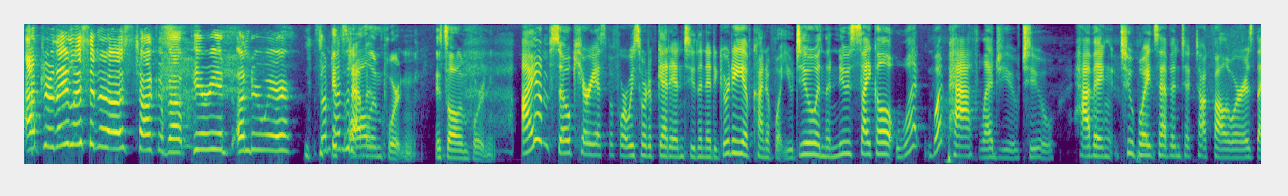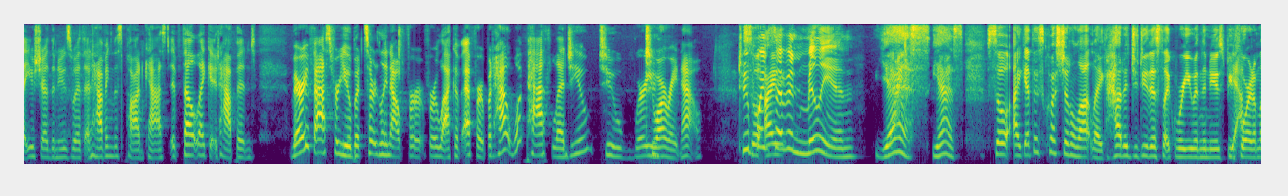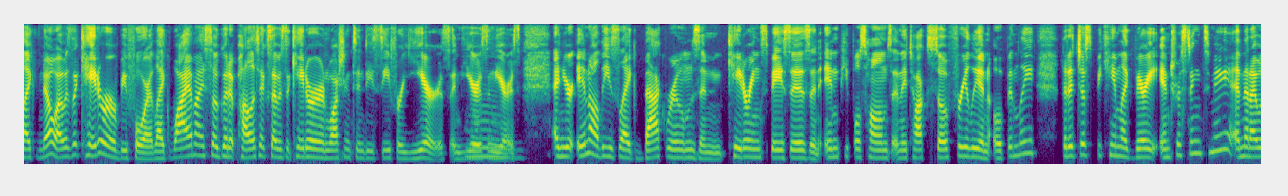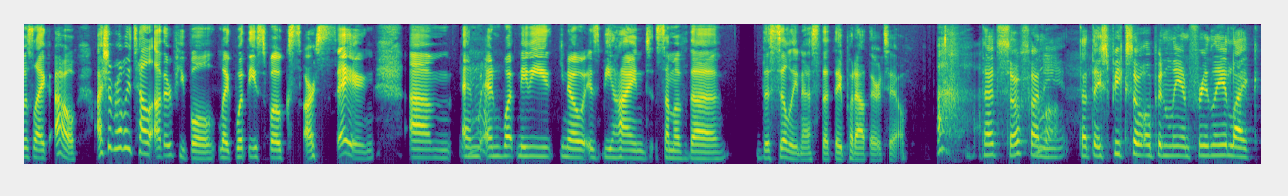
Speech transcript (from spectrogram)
after they listen to us talk about period underwear. Sometimes it's it all important. It's all important. I am so curious before we sort of get into the nitty gritty of kind of what you do in the news cycle. What what path led you to having 2.7 TikTok followers that you share the news with and having this podcast? It felt like it happened very fast for you, but certainly not for for lack of effort. But how what path led you to where you are right now? Two point so seven million. Yes, yes. So I get this question a lot like, how did you do this? Like, were you in the news before? Yeah. And I'm like, no, I was a caterer before. Like, why am I so good at politics? I was a caterer in Washington, D.C. for years and years mm. and years. Mm. And you're in all these like back rooms and catering spaces and in people's homes, and they talk so freely and openly that it just became like very interesting to me. And then I was like, oh, I should probably tell other people like what these folks are saying um, and, yeah. and what maybe, you know, is behind some of the, the silliness that they put out there too. That's so funny cool. that they speak so openly and freely, like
